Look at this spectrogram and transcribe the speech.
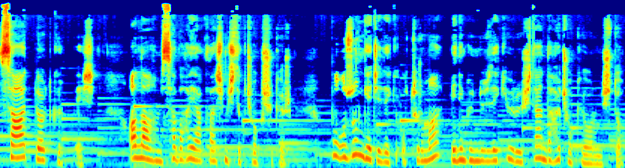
Saat 4.45. Allah'ım sabaha yaklaşmıştık çok şükür. Bu uzun gecedeki oturma beni gündüzdeki yürüyüşten daha çok yormuştu.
